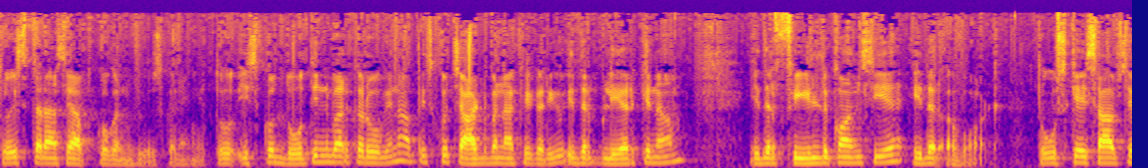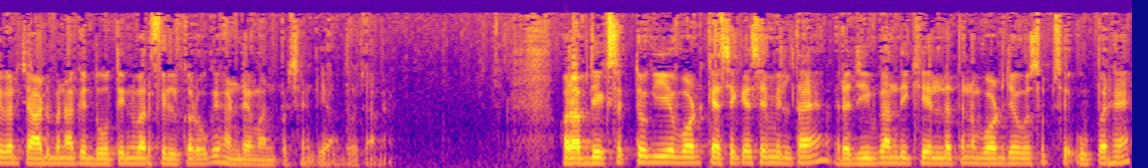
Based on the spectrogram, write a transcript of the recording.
तो इस तरह से आपको कंफ्यूज करेंगे। तो इसको दो तीन बार करोगे ना, आप इसको चार्ट बना के करियो। इधर प्लेयर के नाम, इधर फ़ील्ड कौन सी है, इधर अवार्ड तो उसके हिसाब से अगर चार्ट बना के दो तीन बार फिल करोगे हंड्रेड वन परसेंट याद हो जाना। है और आप देख सकते हो कि ये अवार्ड कैसे कैसे मिलता है। राजीव गांधी खेल रत्न अवार्ड जो वो सबसे ऊपर है,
